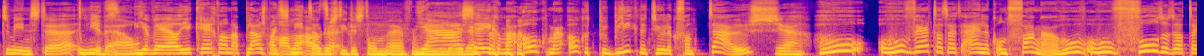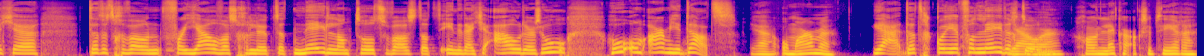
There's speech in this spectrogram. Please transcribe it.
Tenminste, niet, jawel. jawel. Je kreeg wel een applaus, Van maar het alle is niet ouders dat er... die er stonden. Hè, ja, zeker. Maar ook, maar ook het publiek natuurlijk van thuis. Ja. Hoe, hoe werd dat uiteindelijk ontvangen? Hoe, hoe voelde dat dat je dat het gewoon voor jou was gelukt, dat Nederland trots was, dat inderdaad je ouders. Hoe, hoe omarm je dat? Ja, omarmen. Ja, dat kon je volledig ja, doen. Hoor. Gewoon lekker accepteren.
